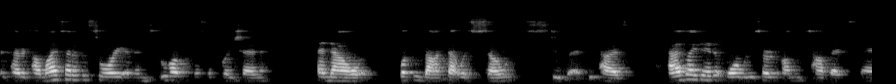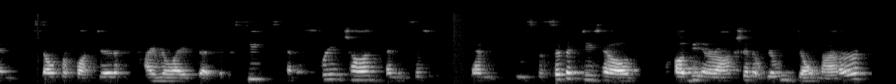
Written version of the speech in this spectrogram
and try to tell my side of the story and then just move on from the situation. And now looking back, that was so stupid because as I did more research on these topics and self-reflected, I realized that the receipts and the screenshots and the, and the specific details of the interaction really don't matter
